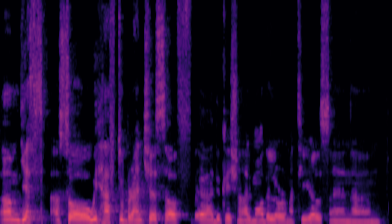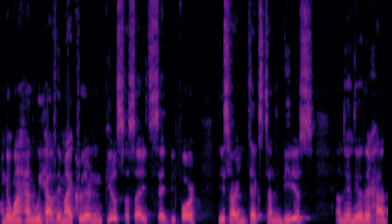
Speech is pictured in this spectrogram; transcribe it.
Um, yes, uh, so we have two branches of uh, educational model or materials. And um, on the one hand, we have the micro-learning pills, as I said before. These are in text and in videos. And on the other hand,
